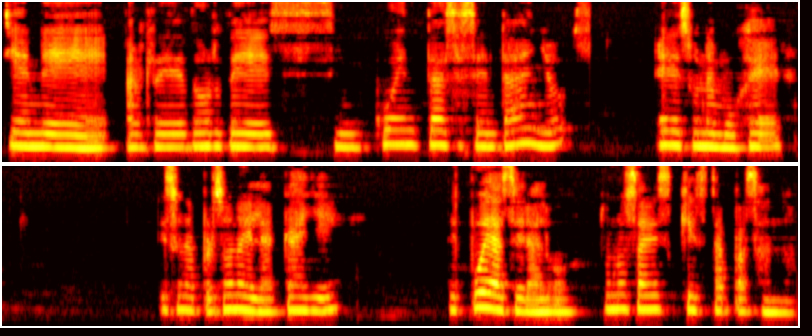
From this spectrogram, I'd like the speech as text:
tiene alrededor de 50, 60 años, eres una mujer, es una persona de la calle, te puede hacer algo, tú no sabes qué está pasando,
